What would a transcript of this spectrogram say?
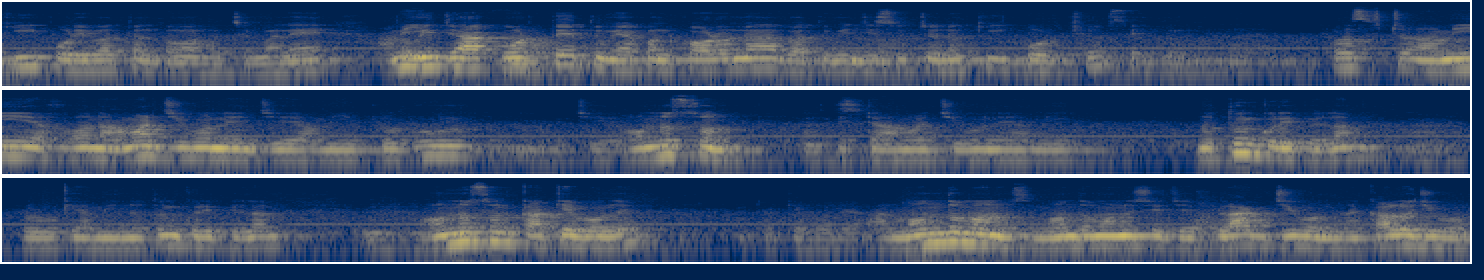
কি পরিবর্তন তোমার হচ্ছে। মানে আমি- যা করতে তুমি এখন করো না বা তুমি যিশুর জন্য কি করছ সেগুলো। ফার্স্ট আমি এখন আমার জীবনে যে আমি প্রভুর যে অন্বেষণ আচ্ছা। এটা আমার জীবনে আমি নতুন করে পেলাম প্রভুকে আমি নতুন করে পেলাম। অন্বেষণ কাকে বলে? কাকে বলে? আর মন্দ মানুষ মন্দ মানুষের যে ব্ল্যাক জীবন মানে কালো জীবন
